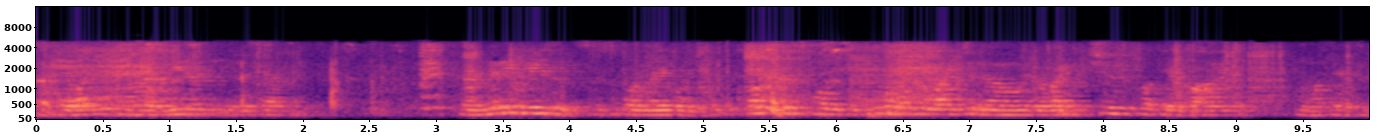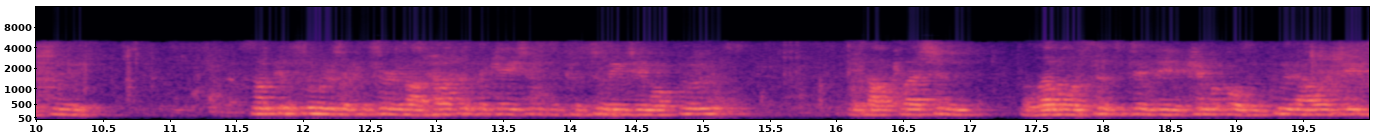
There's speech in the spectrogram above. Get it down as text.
a leader in this effort. There are many reasons to support labeling, but the core principle is that people have the right to know and the right to choose what they are buying and what they are consuming. Some consumers are concerned about health implications of consuming GMO foods. Without question, the level of sensitivity to chemicals and food allergies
